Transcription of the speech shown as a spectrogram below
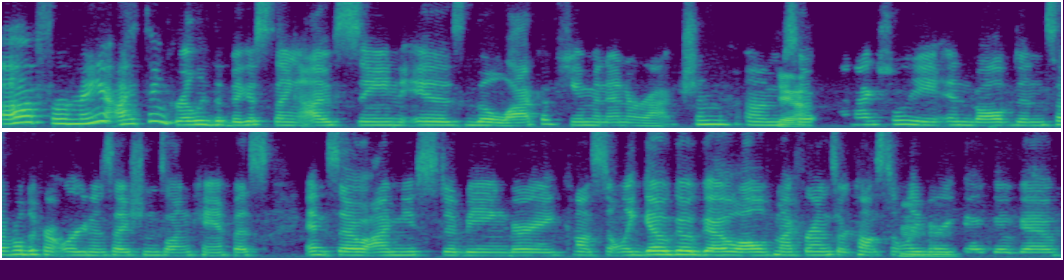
uh, for me, I think really the biggest thing I've seen is the lack of human interaction. Um, yeah. So I'm actually involved in several different organizations on campus. And so I'm used to being very constantly go, go, go. All of my friends are constantly mm-hmm. very go, go, go.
